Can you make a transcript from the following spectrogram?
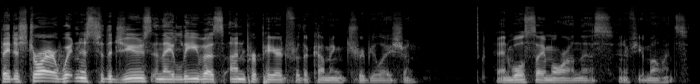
they destroy our witness to the Jews, and they leave us unprepared for the coming tribulation. And we'll say more on this in a few moments.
